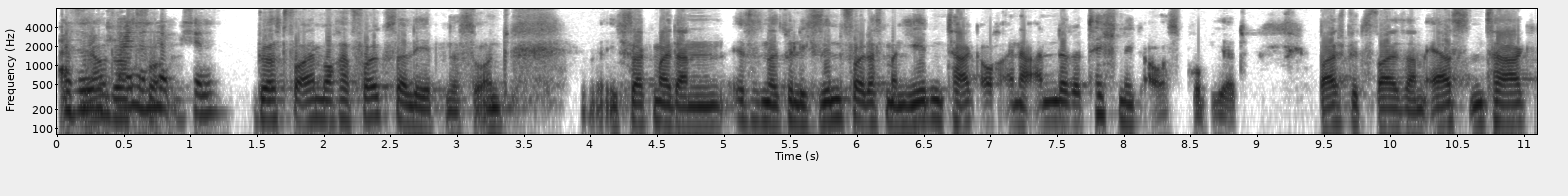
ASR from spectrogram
Also ja, in kleinen Häppchen du hast vor allem auch Erfolgserlebnisse und ich sag mal, dann ist es natürlich sinnvoll, dass man jeden Tag auch eine andere Technik ausprobiert. Beispielsweise am ersten Tag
